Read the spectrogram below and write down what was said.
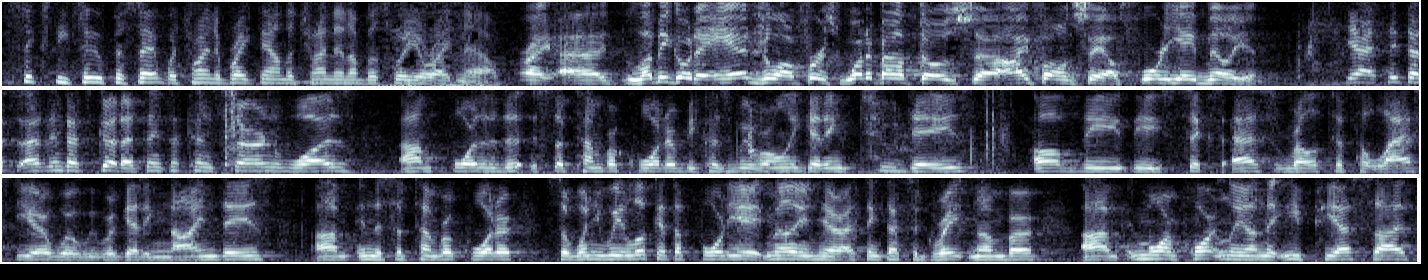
62%. We're trying to break down the China numbers for you right now. All right, uh, let me go to Angelo first. What about those uh, iPhone sales? 48 million. Yeah, I think that's I think that's good. I think the concern was um, for the d- September quarter because we were only getting two days of the, the 6S relative to last year where we were getting nine days um, in the September quarter. So when we look at the 48 million here, I think that's a great number. Um, more importantly, on the EPS side,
